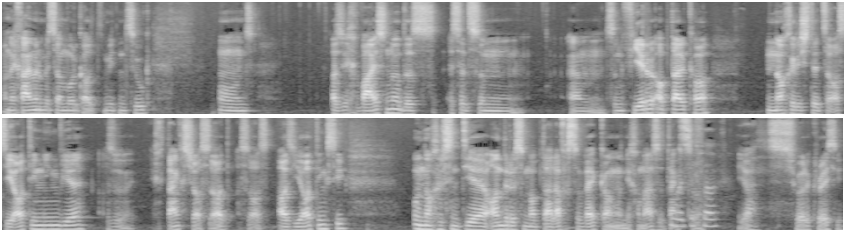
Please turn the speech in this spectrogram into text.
und ich kam immer mit so am Morgen halt mit dem Zug. Und also ich weiß noch, dass es hat so einen, ähm, so einen Viererabteil gehabt. Und nachher ist dort so eine Asiatin irgendwie, also ich denke es war Asiat, also As- Asiatin gewesen. Und nachher sind die anderen aus dem Abteil einfach so weggegangen und ich habe mir also gedacht so, fuck. ja, das ist schon crazy.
